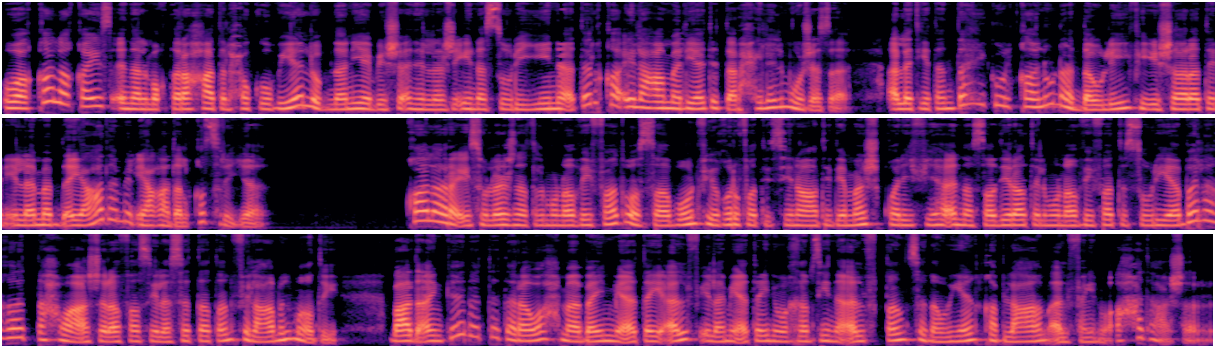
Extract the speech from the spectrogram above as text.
وقال قيس إن المقترحات الحكومية اللبنانية بشأن اللاجئين السوريين ترقى إلى عمليات الترحيل الموجزة التي تنتهك القانون الدولي في إشارة إلى مبدأ عدم الإعادة القسرية. قال رئيس لجنة المنظفات والصابون في غرفة صناعة دمشق وريفها أن صادرات المنظفات السورية بلغت نحو 10.6 طن في العام الماضي بعد أن كانت تتراوح ما بين 200 ألف إلى 250 ألف طن سنويا قبل عام 2011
